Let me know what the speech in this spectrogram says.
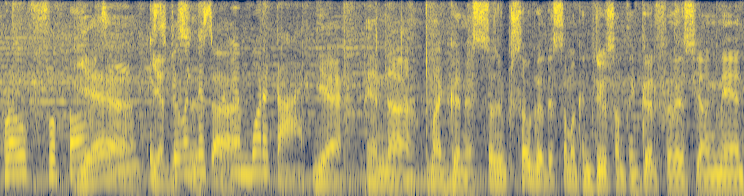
pro football yeah. team is yeah, doing this, this for uh, him. What a guy. Yeah, and uh, my goodness, so, so good that someone can do something good for this young man.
